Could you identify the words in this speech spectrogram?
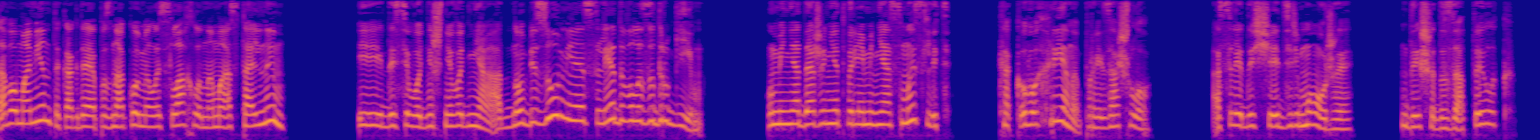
Того момента, когда я познакомилась с Лахланом и остальным, и до сегодняшнего дня одно безумие следовало за другим. У меня даже нет времени осмыслить, какого хрена произошло. а следующее дерьмо уже дышит в затылок.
